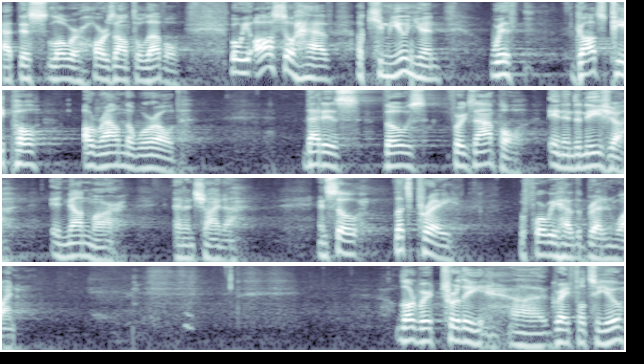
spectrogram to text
at this lower horizontal level. But we also have a communion with God's people around the world. That is, those, for example, in Indonesia, in Myanmar, and in China. And so let's pray before we have the bread and wine. Lord, we're truly uh, grateful to you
